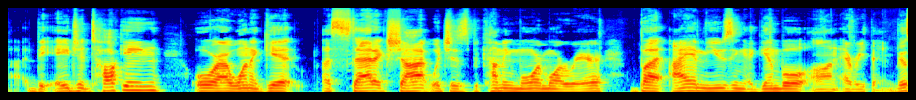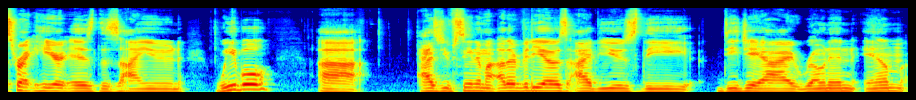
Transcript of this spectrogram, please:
uh, the agent talking or I want to get a static shot, which is becoming more and more rare, but I am using a gimbal on everything. This right here is the Zhiyun Weebill. Uh, as you've seen in my other videos, I've used the DJI Ronin M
